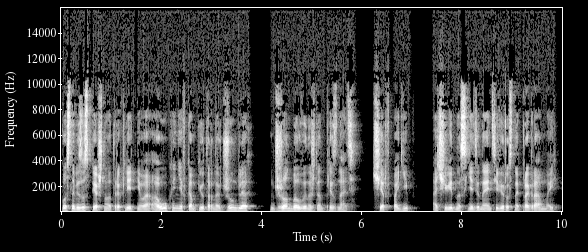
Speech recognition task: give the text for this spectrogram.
После безуспешного трехлетнего ауканья в компьютерных джунглях Джон был вынужден признать – червь погиб, очевидно съеденный антивирусной программой –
